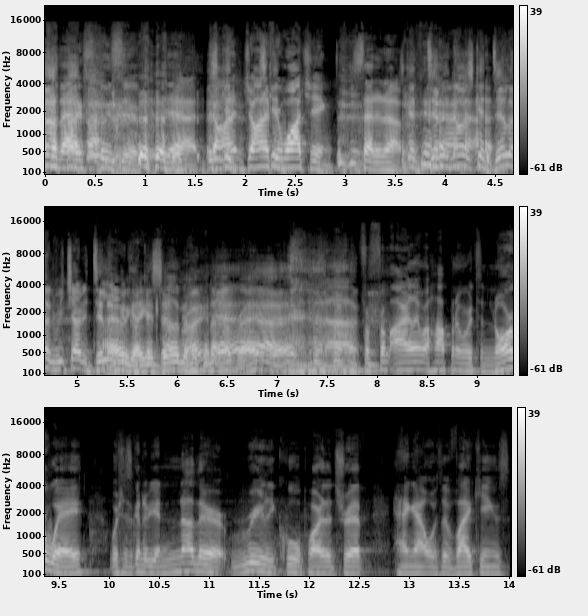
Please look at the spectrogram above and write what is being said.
for that exclusive. Yeah, John, get- John, let's if you're watching, set it up. Get Dylan, no, let's get Dylan. Reach out to Dylan. Yeah, we to gotta get us up, Dylan to hook it up, right? Yeah. Yeah. And, uh, from, from Ireland, we're hopping over to Norway, which is going to be another really cool part of the trip. Hang out with the Vikings.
